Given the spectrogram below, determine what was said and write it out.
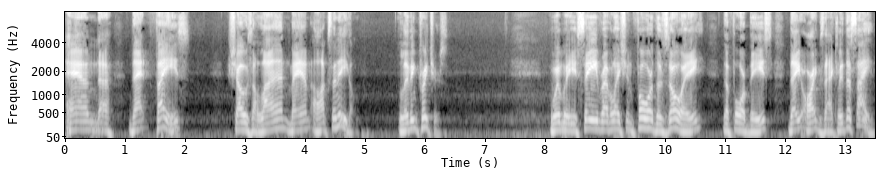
And uh, that face shows a lion, man, ox, and eagle, living creatures. When we see Revelation 4, the Zoe, the four beasts, they are exactly the same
